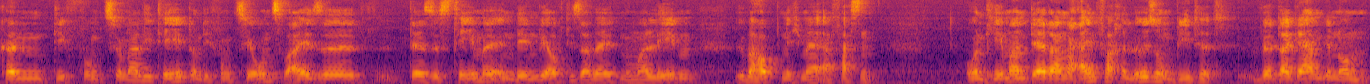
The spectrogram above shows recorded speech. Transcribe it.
können die Funktionalität und die Funktionsweise der Systeme, in denen wir auf dieser Welt nun mal leben, überhaupt nicht mehr erfassen. Und jemand, der da eine einfache Lösung bietet, wird da gern genommen.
